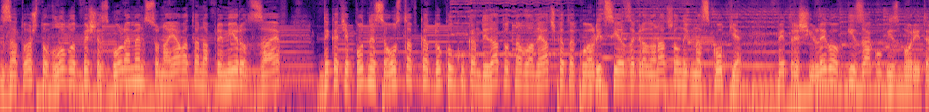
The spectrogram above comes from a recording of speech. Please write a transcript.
затоа што влогот беше зголемен со најавата на премиерот Заев дека ќе поднесе оставка доколку кандидатот на владеачката коалиција за градоначалник на Скопје, Петре Шилегов, ги загуби изборите.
